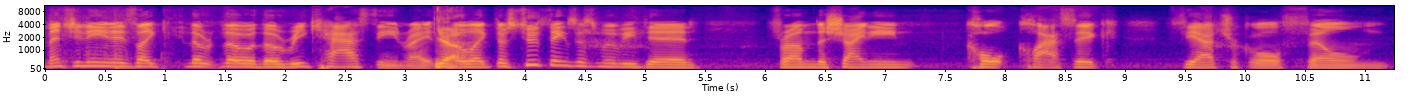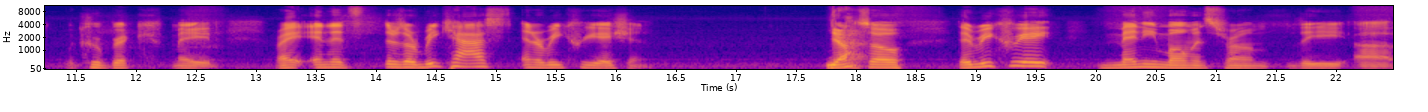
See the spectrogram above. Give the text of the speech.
mentioning is like the the the recasting, right? Yeah. So like there's two things this movie did from the Shining cult classic theatrical film Kubrick made, right? And it's there's a recast and a recreation. Yeah, So they recreate many moments from the uh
